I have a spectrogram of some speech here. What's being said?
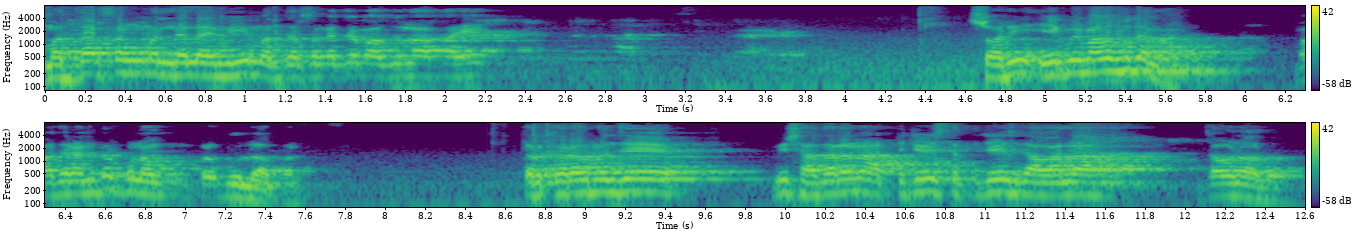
मतदारसंघ म्हणलेला आहे मी. मतदारसंघाच्या बाजूला आता आहे सॉरी एक मिनिट माझं होता ना. माझ्या नंतर पुन्हा बोलू आपण. तर खरं म्हणजे मी साधारण अठ्ठेचाळीस सत्तेचाळीस गावाला जाऊन आलो.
